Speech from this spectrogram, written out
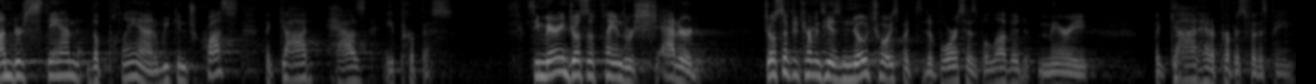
understand the plan, we can trust that God has a purpose. See, Mary and Joseph's plans were shattered. Joseph determines he has no choice but to divorce his beloved Mary. But God had a purpose for this pain.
